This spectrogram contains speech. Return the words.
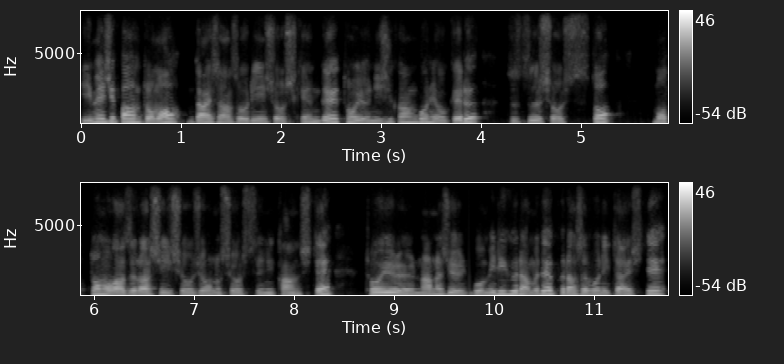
イメージパントも第3層臨床試験で投与2時間後における頭痛消失と最も煩わしい症状の消失に関して投与量 75mg でプラセボに対して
